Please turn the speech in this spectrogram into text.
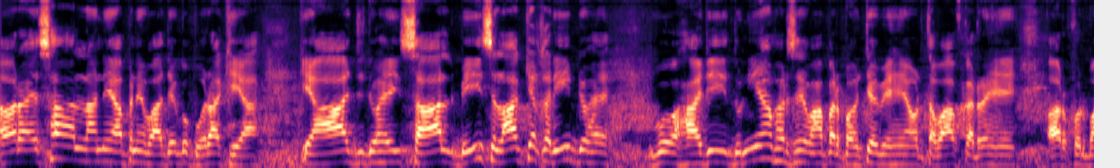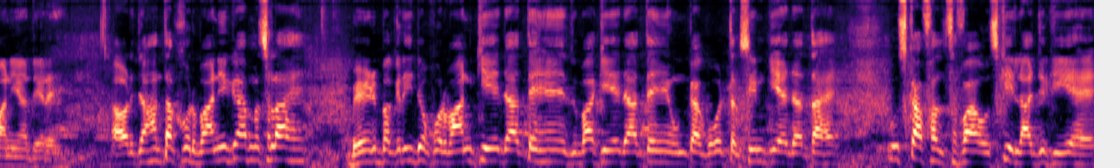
और ऐसा अल्लाह ने अपने वादे को पूरा किया कि आज जो है इस साल 20 लाख के करीब जो है वो हाजी दुनिया भर से वहाँ पर पहुँचे हुए हैं और तवाफ़ कर रहे हैं और क़ुरबानियाँ दे रहे हैं। और जहाँ तक क़ुरबानी का मसला है, भेड़ बकरी जो कुर्बान किए जाते हैं, ज़ुबा किए जाते हैं, उनका गोश्त तकसीम किया जाता है, उसका फ़लसफ़ा, उसकी लाजिक ये है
